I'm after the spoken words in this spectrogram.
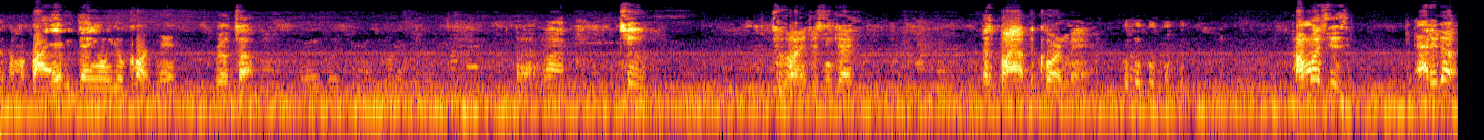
it. I'm gonna buy everything on your cart, man. Real talk. Uh, two. 200 just in case. Let's buy out the corn man. How much is it? Add it up.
